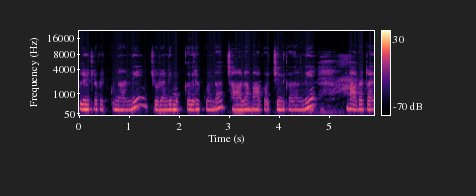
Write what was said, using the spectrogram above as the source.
ప్లేట్లో పెట్టుకున్నా అండి. చూడండి ముక్క విరగకుండా చాలా బాగా వచ్చింది కదండి. బాగా ట్రై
